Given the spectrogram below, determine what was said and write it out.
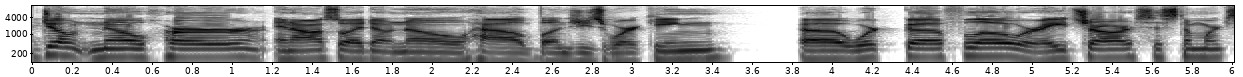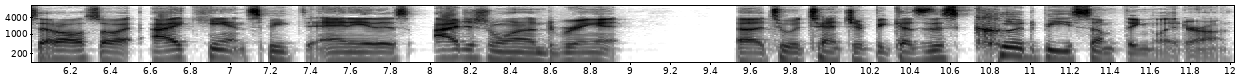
don't know her, and also I don't know how Bungie's working uh, work uh, or HR system works at all. So I, I can't speak to any of this. I just wanted to bring it uh, to attention because this could be something later on.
